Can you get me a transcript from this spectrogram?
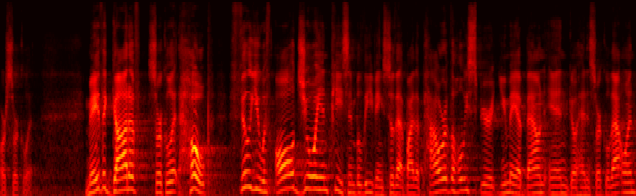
or circle it. May the God of, circle it, hope fill you with all joy and peace in believing, so that by the power of the Holy Spirit you may abound in, go ahead and circle that one,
